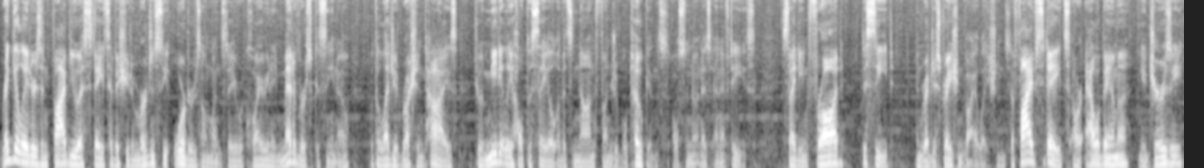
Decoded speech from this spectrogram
Regulators in five U.S. states have issued emergency orders on Wednesday requiring a metaverse casino with alleged Russian ties to immediately halt the sale of its non fungible tokens, also known as NFTs, citing fraud, deceit, and registration violations. The five states are Alabama, New Jersey,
